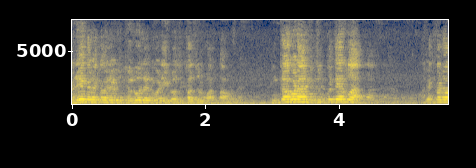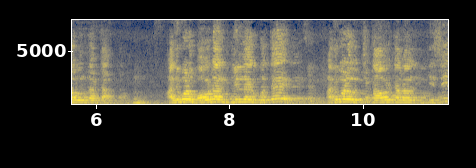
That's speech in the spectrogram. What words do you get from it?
అనేక రకమైన చెరువులను కూడా ఈరోజు కలుసులు పడతా ఉన్నాయి. ఇంకా కూడా అది చుట్టు తీరలా ఎక్కడో ఉందంట. అది కూడా పోవడానికి వీలు లేకపోతే అది కూడా వచ్చి కావలి కణాలు తీసి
